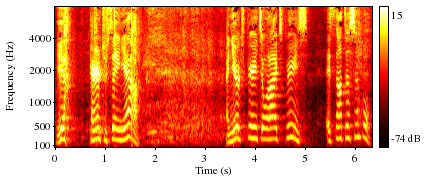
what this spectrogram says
Yeah. Parents are saying, yeah. And you're experiencing what I experienced. It's not that simple.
